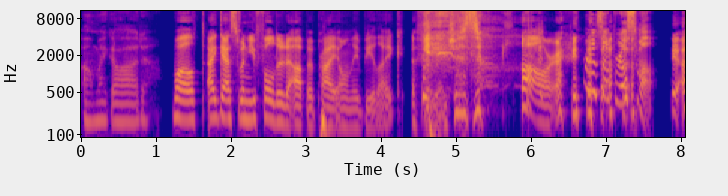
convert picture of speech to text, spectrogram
Oh my god. Well, I guess when you folded it up, it'd probably only be like a few inches. All right. It was up real small. Yeah.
